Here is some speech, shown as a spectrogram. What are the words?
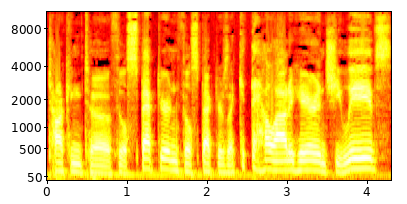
talking to Phil Spector. And Phil Spector's like, "Get the hell out of here!" And she leaves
